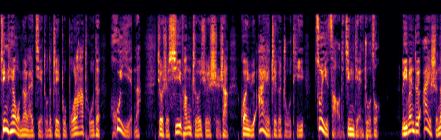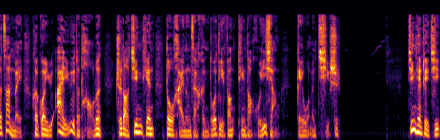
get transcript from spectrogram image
今天我们要来解读的这部柏拉图的《会饮》呢，就是西方哲学史上关于爱这个主题最早的经典著作。里面对爱神的赞美和关于爱欲的讨论，直到今天都还能在很多地方听到回响，给我们启示。今天这期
